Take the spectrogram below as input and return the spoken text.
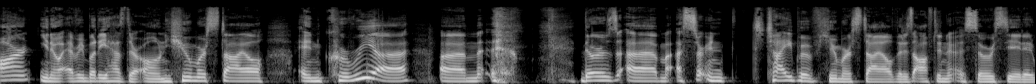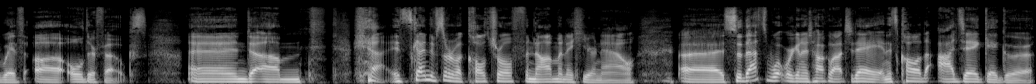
aren't. You know, everybody has their own humor style. In Korea, um, there's um, a certain type of humor style that is often associated with uh, older folks. And um, yeah, it's kind of sort of a cultural phenomena here now. Uh, so that's what we're going to talk about today, and it's called aje gegu.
